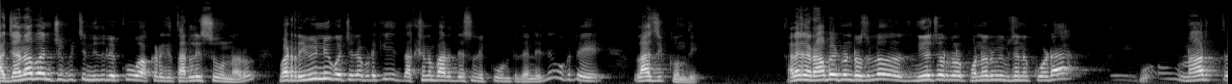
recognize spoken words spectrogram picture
ఆ జనాభాని చూపించి నిధులు ఎక్కువ అక్కడికి తరలిస్తూ ఉన్నారు. బట్ రెవెన్యూకి వచ్చేటప్పటికి దక్షిణ భారతదేశంలో ఎక్కువ ఉంటుంది అనేది ఒకటి లాజిక్ ఉంది. అలాగే రాబోయేటువంటి రోజుల్లో నియోజకవర్గాల పునర్విభజనకు కూడా నార్త్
